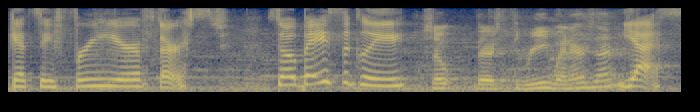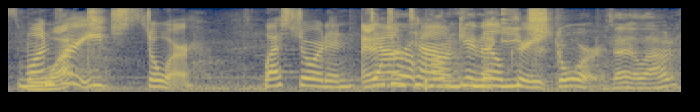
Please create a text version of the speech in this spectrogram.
gets a free year of thirst. So basically, So there's three winners then? Yes, one What? for each store. West Jordan, Enter a downtown, pumpkin Mill at each Creek. store. Is that allowed?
